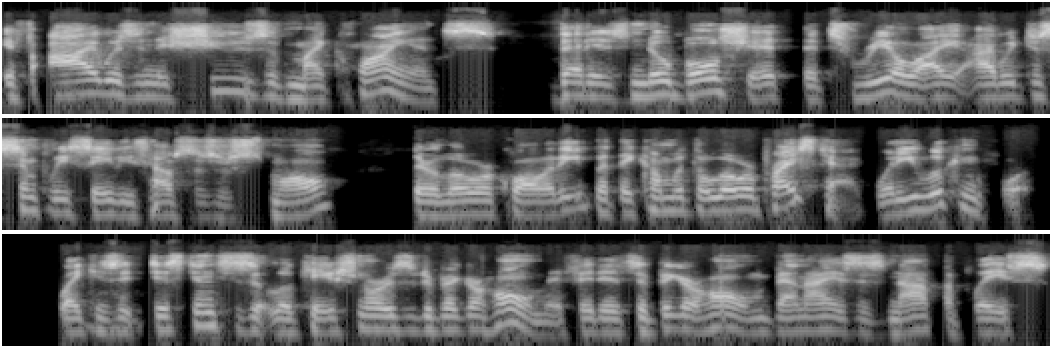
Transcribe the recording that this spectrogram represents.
if I was in the shoes of my clients. That is no bullshit. That's real. I, I would just simply say these houses are small, they're lower quality, but they come with a lower price tag. What are you looking for? Like, is it distance? Is it location? Or is it a bigger home? If it is a bigger home, Van Nuys is not the place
